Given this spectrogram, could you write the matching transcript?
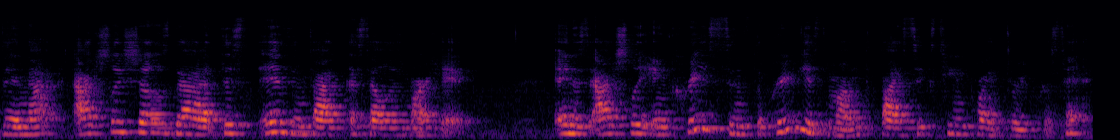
then that actually shows that this is in fact a seller's market and it's actually increased since the previous month by 16.3%.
